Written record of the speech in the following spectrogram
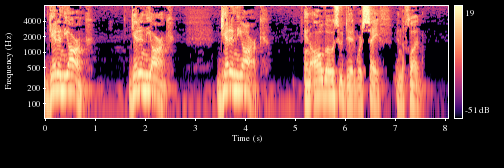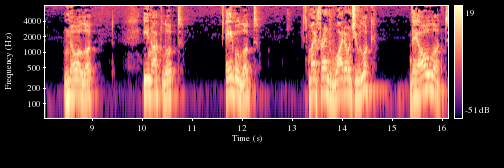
Get in the ark. Get in the ark. Get in the ark. And all those who did were safe in the flood. Noah looked. Enoch looked. Abel looked. My friend, why don't you look? They all looked.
